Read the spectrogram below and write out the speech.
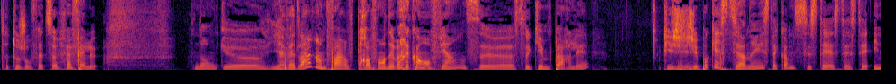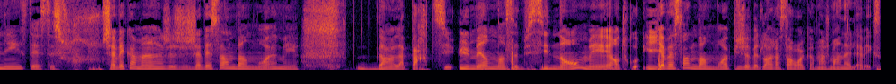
T'as toujours fait ça, fais, fais-le. Donc, euh, il avait de l'air à me faire profondément confiance, euh, ceux qui me parlaient. Puis j'ai pas questionné, c'était comme si c'était c'était inné, c'était je savais comment, j'avais ça en dedans de moi, mais dans la partie humaine dans cette vie-ci, non, mais en tout cas, il y avait ça en dedans de moi, puis j'avais de l'air à savoir comment je m'en allais avec ça.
